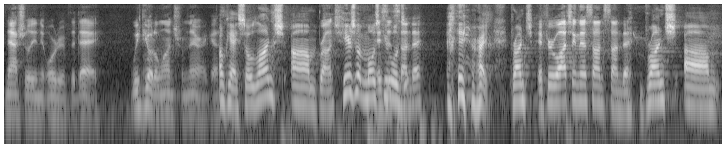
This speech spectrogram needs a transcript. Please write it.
naturally, in the order of the day, we'd go to lunch from there. I guess. Okay, so lunch. Um, Brunch. Here's what most Is people it do- Sunday? right, brunch. If you're watching this on Sunday, Brunch. Um,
